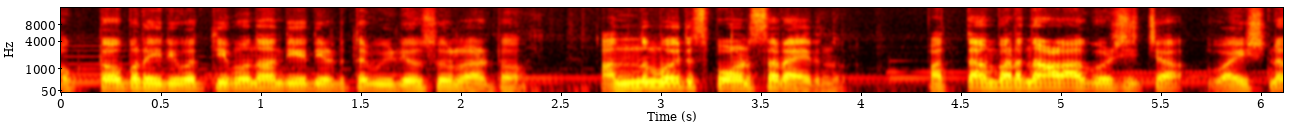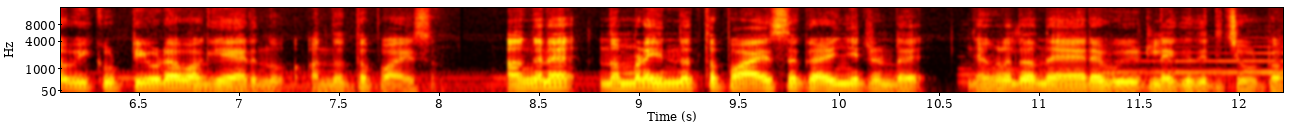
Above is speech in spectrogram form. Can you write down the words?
ഒക്ടോബർ ഇരുപത്തി മൂന്നാം തീയതി എടുത്ത വീഡിയോസുകളാട്ടോ. അന്നും ഒരു സ്പോൺസർ ആയിരുന്നു. പത്താം പിറന്നാൾ ആഘോഷിച്ച വൈഷ്ണവി കുട്ടിയുടെ വകയായിരുന്നു അന്നത്തെ പായസം. അങ്ങനെ നമ്മുടെ ഇന്നത്തെ പായസം കഴിഞ്ഞിട്ടുണ്ട്. ഞങ്ങളിത് നേരെ വീട്ടിലേക്ക് തിരിച്ചു കേട്ടോ.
